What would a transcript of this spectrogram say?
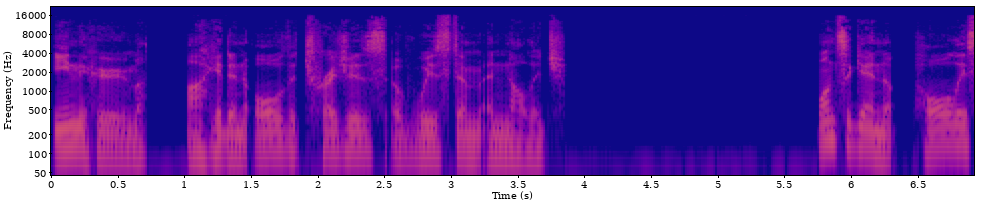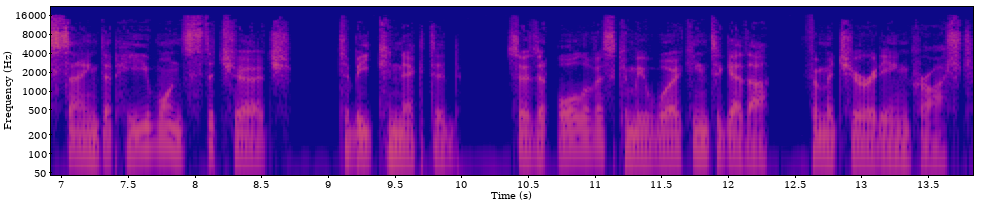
in whom are hidden all the treasures of wisdom and knowledge. Once again, Paul is saying that he wants the church to be connected so that all of us can be working together for maturity in Christ.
